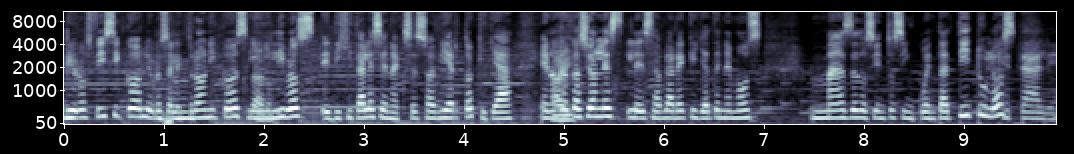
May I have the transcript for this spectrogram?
libros físicos, libros electrónicos claro. y libros eh, digitales en acceso abierto, que ya en otra Ay. ocasión les, les hablaré que ya tenemos más de 250 títulos ¿Qué tal, eh?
